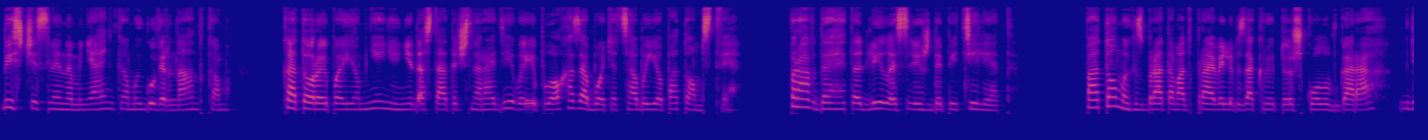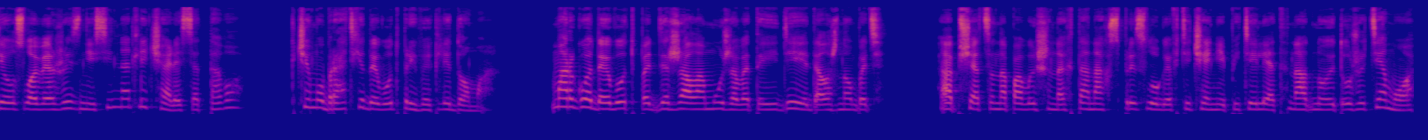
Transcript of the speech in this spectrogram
бесчисленным нянькам и гувернанткам, которые, по ее мнению, недостаточно родивы и плохо заботятся об ее потомстве. Правда, это длилось лишь до пяти лет. Потом их с братом отправили в закрытую школу в горах, где условия жизни сильно отличались от того, к чему братья Дэвуд привыкли дома. Марго Дэвуд поддержала мужа в этой идее, должно быть, общаться на повышенных тонах с прислугой в течение пяти лет на одну и ту же тему,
